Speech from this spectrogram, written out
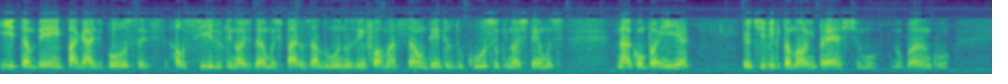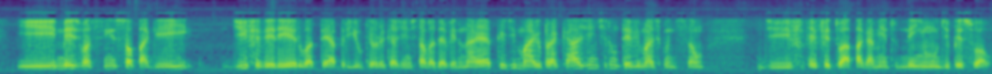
e também pagar as bolsas, auxílio que nós damos para os alunos em formação dentro do curso que nós temos na companhia. Eu tive que tomar um empréstimo no banco e mesmo assim só paguei de fevereiro até abril, que era o que a gente estava devendo na época, e de maio para cá a gente não teve mais condição de efetuar pagamento nenhum de pessoal.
